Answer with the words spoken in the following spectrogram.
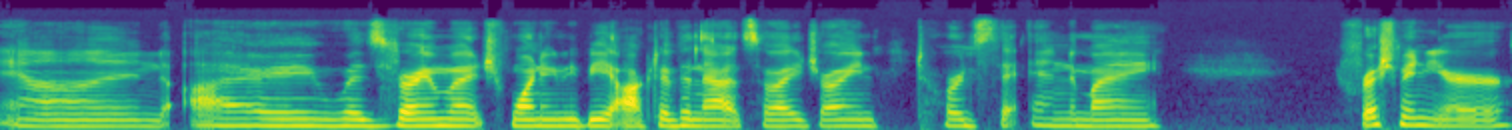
And I was very much wanting to be active in that, so I joined towards the end of my freshman year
